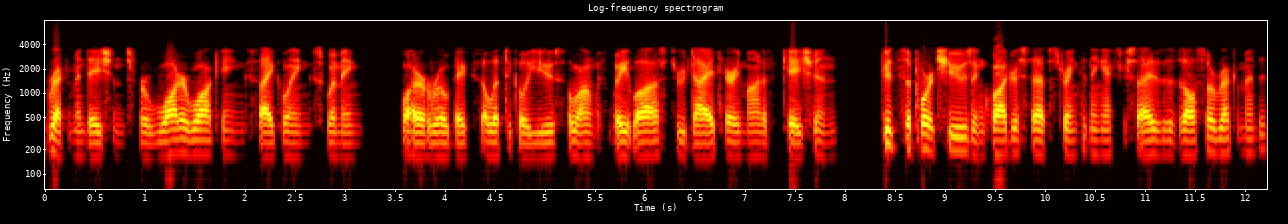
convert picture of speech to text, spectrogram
recommendations for water walking, cycling, swimming, water aerobics, elliptical use, along with weight loss through dietary modification, Good support shoes and quadricep strengthening exercises is also recommended.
